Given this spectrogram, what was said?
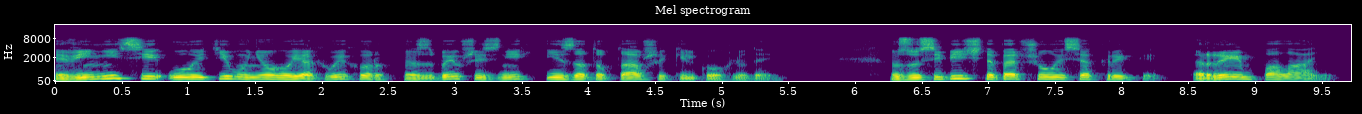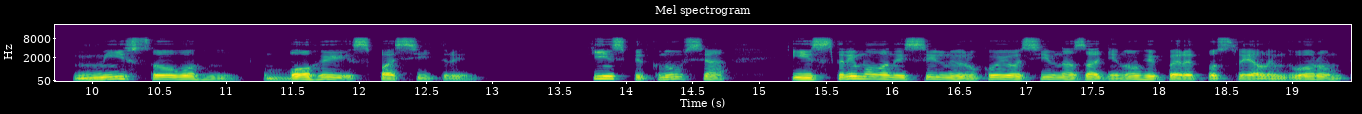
Вініці улетів у нього, як вихор, збивши з ніг і затоптавши кількох людей. З усібіч тепер чулися крики Рим палає, місто вогні, боги спасіть Рим. Кінь спіткнувся і, стримуваний сильною рукою, осів на задні ноги перед постоялим двором,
